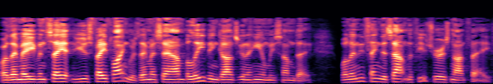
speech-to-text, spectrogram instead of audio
Or they may even say it and use faith language. They may say, "I'm believing God's going to heal me someday." Well, anything that's out in the future is not faith.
